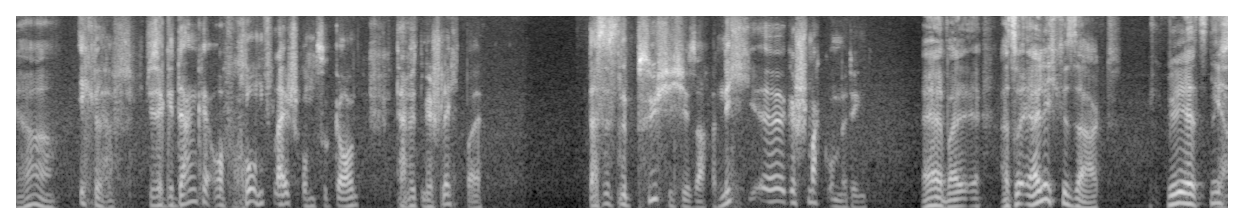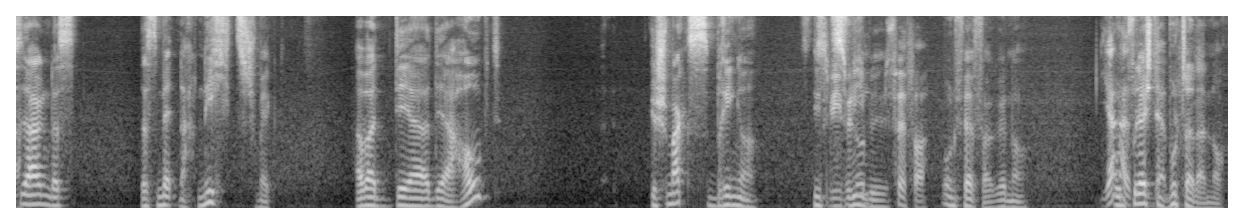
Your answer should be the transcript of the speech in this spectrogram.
ja. Ekelhaft. Dieser Gedanke, auf rohem Fleisch rumzukauen, da wird mir schlecht bei. Das ist eine psychische Sache, nicht äh, Geschmack unbedingt. Äh, weil, also ehrlich gesagt, ich will jetzt nicht Ja. sagen, dass das Met nach nichts schmeckt. Aber der, der Hauptgeschmacksbringer ist die Zwiebeln Zwiebel und Pfeffer. und Pfeffer, genau. Ja, und vielleicht die Butter dann noch.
